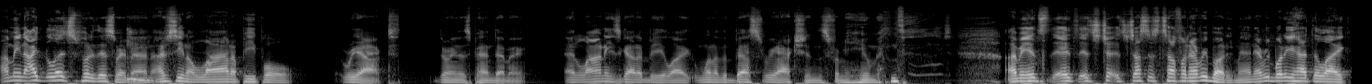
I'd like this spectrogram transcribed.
I mean, I let's just put it this way, man. I've seen a lot of people react during this pandemic, and Lonnie's got to be like one of the best reactions from humans. I mean, it's it's it's it's just as tough on everybody, man. Everybody had to like,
